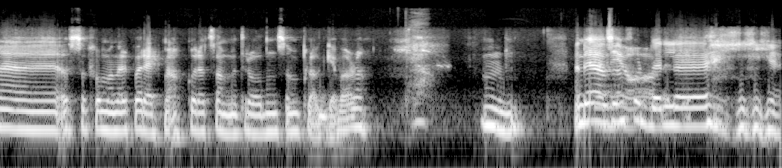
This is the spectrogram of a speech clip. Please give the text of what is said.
Eh, og så får man reparert med akkurat samme tråden som plagget var. da. Ja. Mm. Men det er altså en fordel ja.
